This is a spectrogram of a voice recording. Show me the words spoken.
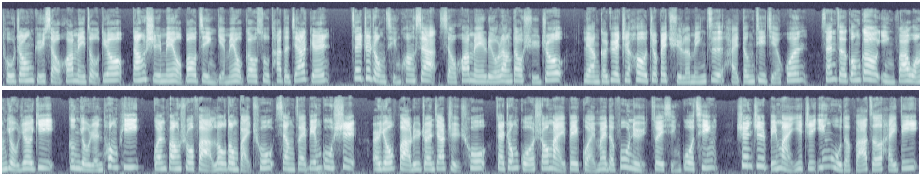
途中与小花梅走丢，当时没有报警，也没有告诉她的家人。在这种情况下，小花梅流浪到徐州，两个月之后就被取了名字，还登记结婚。三则公告引发网友热议，更有人痛批官方说法漏洞百出，像在编故事。而有法律专家指出，在中国收买被拐卖的妇女罪行过轻，甚至比买一只鹦鹉的罚则还低。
